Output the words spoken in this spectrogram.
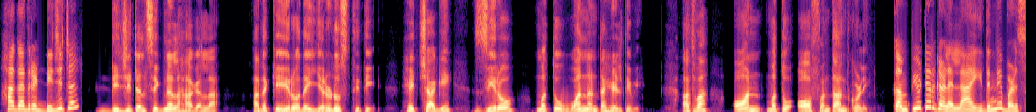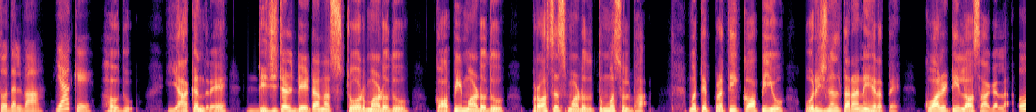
ಹಾಗಾದ್ರೆ ಡಿಜಿಟಲ್? ಡಿಜಿಟಲ್ ಸಿಗ್ನಲ್ ಹಾಗಲ್ಲ. ಅದಕ್ಕೆ ಇರೋದೇ ಎರಡು ಸ್ಥಿತಿ. ಹೆಚ್ಚಾಗಿ ಝೀರೋ ಮತ್ತು ಒನ್ ಅಂತ ಹೇಳ್ತೀವಿ. ಅಥವಾ ಆನ್ ಮತ್ತು ಆಫ್ ಅಂತ ಅಂದ್ಕೊಳ್ಳಿ. ಕಂಪ್ಯೂಟರ್ಗಳೆಲ್ಲ ಇದನ್ನೇ ಬಳಸೋದಲ್ವಾ? ಯಾಕೆ? ಹೌದು. ಯಾಕಂದ್ರೆ ಡಿಜಿಟಲ್ ಡೇಟಾನ ಸ್ಟೋರ್ ಮಾಡೋದು ಕಾಪಿ ಮಾಡೋದು ಪ್ರಾಸೆಸ್ ಮಾಡೋದು ತುಂಬಾ ಸುಲಭ. ಮತ್ತೆ ಪ್ರತಿ ಕಾಪಿಯು ಒರಿಜಿನಲ್ ತರಾನೇ ಇರತ್ತೆ. ಕ್ವಾಲಿಟಿ ಲಾಸ್ ಆಗಲ್ಲ. ಓ!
